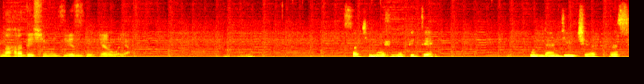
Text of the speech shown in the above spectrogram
Наградиш йому звізду героя. Кстати, можна піти в Фінляндію через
